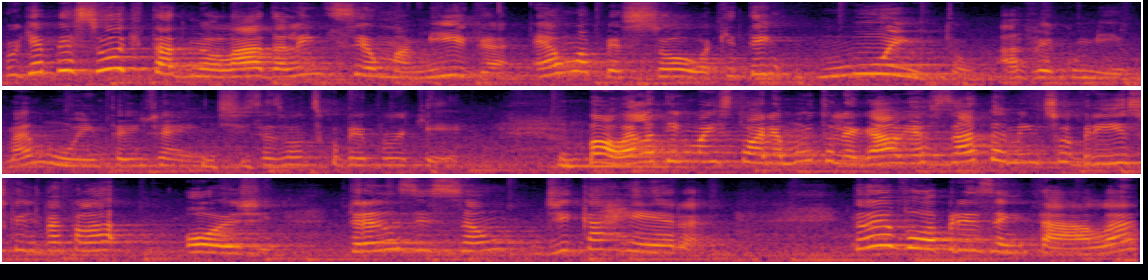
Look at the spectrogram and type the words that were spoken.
Porque a pessoa que está do meu lado, além de ser uma amiga, é uma pessoa que tem muito a ver comigo. Mas muito, hein, gente? Vocês vão descobrir por quê. Bom, ela tem uma história muito legal e é exatamente sobre isso que a gente vai falar hoje transição de carreira. Então eu vou apresentá-la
